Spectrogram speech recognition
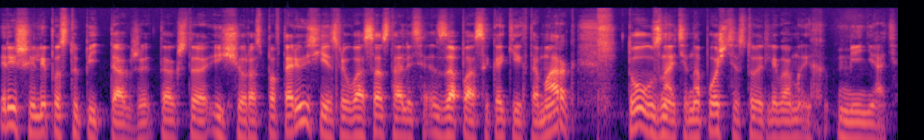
решили поступить так же. Так что, еще раз повторюсь, если у вас остались запасы каких-то марок, то узнайте на почте, стоит ли вам их менять.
